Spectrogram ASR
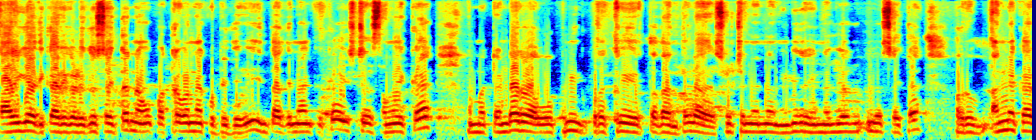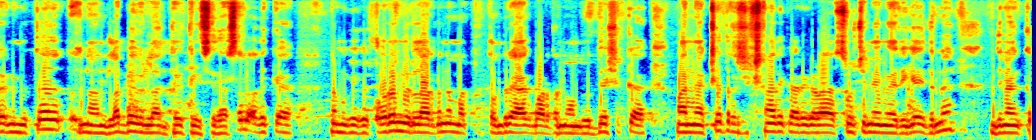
ಸಾರಿಗೆ ಅಧಿಕಾರಿಗಳಿಗೂ ಸಹಿತ ನಾವು ಪತ್ರವನ್ನು ಕೊಟ್ಟಿದ್ದೀವಿ. ಇಂಥ ದಿನಾಂಕಕ್ಕೆ ಇಷ್ಟು ಸಮಯಕ್ಕೆ ನಮ್ಮ ಟೆಂಡರ್ ಓಪನಿಂಗ್ ಪ್ರಕ್ರಿಯೆ ಇರ್ತದ ಅಂತೇಳಿ ಸೂಚನೆಯನ್ನು ನೀಡಿದ್ರೆ. ಹಿನ್ನೆಲೆಯಲ್ಲೂ ಸಹಿತ ಅವರು ಅನ್ಯ ಕಾರ್ಯ ನಿಮಿತ್ತ ನಾನು ಲಭ್ಯವಿಲ್ಲ ಅಂತೇಳಿ ತಿಳಿಸಿದ್ದಾರೆ ಸರ್. ಅದಕ್ಕೆ ನಮಗೆ ಕೋರಮ್ ಇರಲಾರ್ದನ್ನ ಮತ್ತು ತೊಂದರೆ ಆಗಬಾರ್ದು ಅನ್ನೋ ಒಂದು ಉದ್ದೇಶಕ್ಕೆ ಮಾನ್ಯ ಕ್ಷೇತ್ರ ಶಿಕ್ಷಣಾಧಿಕಾರಿಗಳ ಸೂಚನೆ ಮೇರೆಗೆ ಇದನ್ನು ದಿನಾಂಕ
